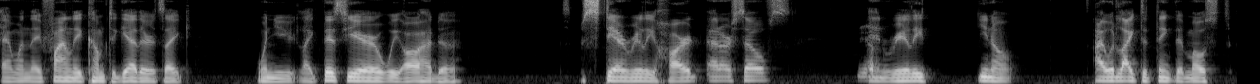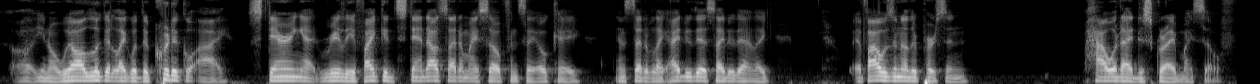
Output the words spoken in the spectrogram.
And when they finally come together, it's like when you like this year, we all had to stare really hard at ourselves Yeah. and really, you know, I would like to think that most, uh, you know, we all look at like with the critical eye, staring at really, if I could stand outside of myself and say, okay, instead of like, I do this, I do that, like, if I was another person, how would I describe myself?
